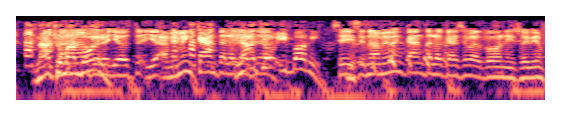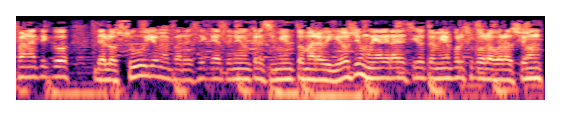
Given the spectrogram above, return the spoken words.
Nacho No, Bad no, Bunny. pero yo, yo- a mí me encanta lo que Nacho hace- y Bunny. Sí, sí, no, a mí me encanta lo que hace Bad Bunny, soy bien fanático de lo suyo, me parece que ha tenido un crecimiento maravilloso y muy agradecido también por su colaboración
